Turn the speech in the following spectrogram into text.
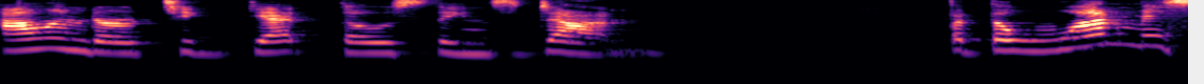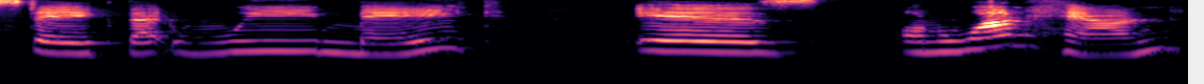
calendar to get those things done. But the one mistake that we make is on one hand,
